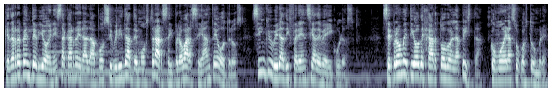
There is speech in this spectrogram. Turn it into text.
que de repente vio en esa carrera la posibilidad de mostrarse y probarse ante otros sin que hubiera diferencia de vehículos se prometió dejar todo en la pista, como era su costumbre.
